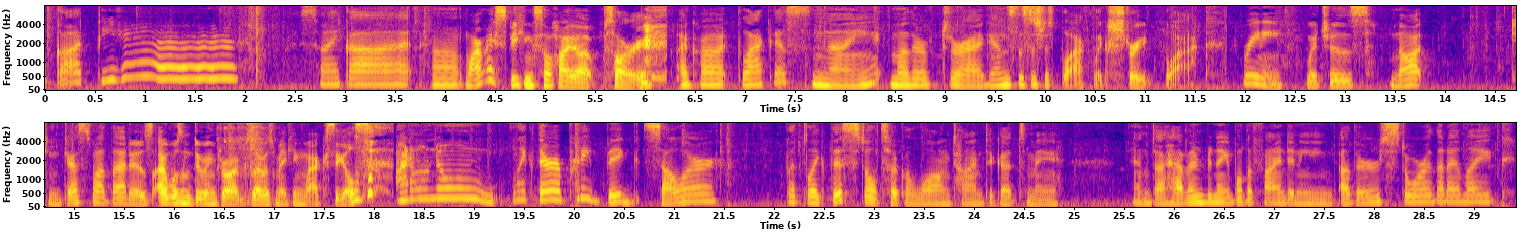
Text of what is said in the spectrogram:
finally got the hair. So I got. Uh, why am I speaking so high up? Sorry. I got Blackest Night, Mother of Dragons. This is just black, like straight black. Rini, which is not. Can guess what that is. I wasn't doing drugs, I was making wax seals. I don't know. Like, they're a pretty big seller, but like, this still took a long time to get to me and I haven't been able to find any other store that I like.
